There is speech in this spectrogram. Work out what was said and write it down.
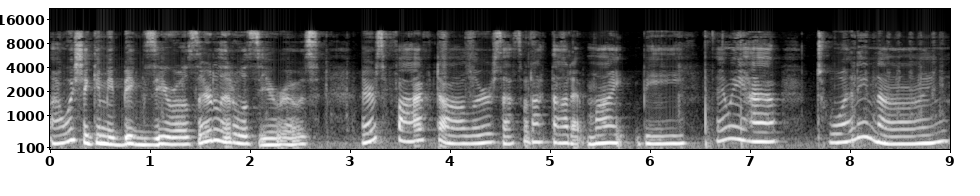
I wish they'd give me big zeros. They're little zeros. There's $5. That's what I thought it might be. Then we have 29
